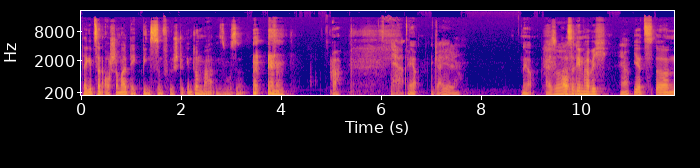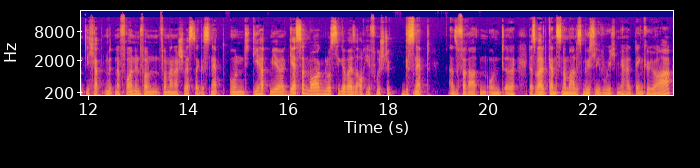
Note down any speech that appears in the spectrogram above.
Da gibt es dann auch schon mal Baked Beans zum Frühstück in Tomatensauce. ah. ja, ja, geil. Ja. Also, Außerdem äh, habe ich ja? jetzt, ähm, ich habe mit einer Freundin von, von meiner Schwester gesnappt und die hat mir gestern Morgen lustigerweise auch ihr Frühstück gesnappt also verraten. Und äh, das war halt ganz normales Müsli, wo ich mir halt denke, ja,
